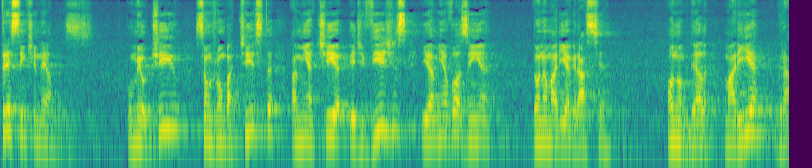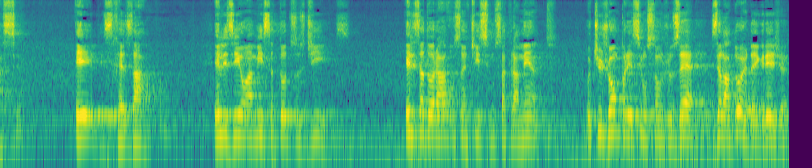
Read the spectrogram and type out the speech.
três sentinelas. O meu tio, São João Batista, a minha tia Edviges e a minha vozinha, Dona Maria Grácia. Olha o nome dela, Maria Grácia. Eles rezavam, eles iam à missa todos os dias, eles adoravam o Santíssimo Sacramento. O tio João parecia um São José, zelador da igreja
